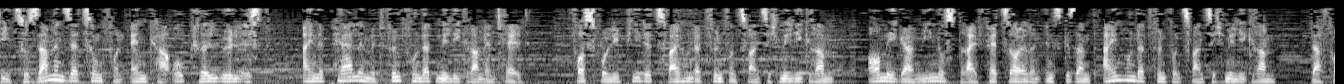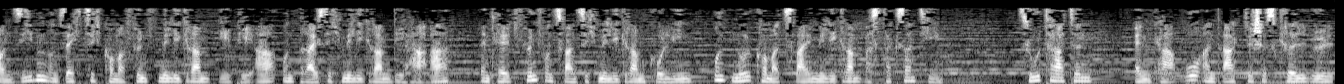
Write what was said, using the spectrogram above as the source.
Die Zusammensetzung von NKO Grillöl ist, eine Perle mit 500 mg enthält, Phospholipide 225 mg, Omega-3 Fettsäuren insgesamt 125 mg, davon 67,5 mg EPA und 30 mg DHA, enthält 25 mg Cholin und 0,2 mg Astaxanthin. Zutaten, NKO antarktisches Grillöl,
